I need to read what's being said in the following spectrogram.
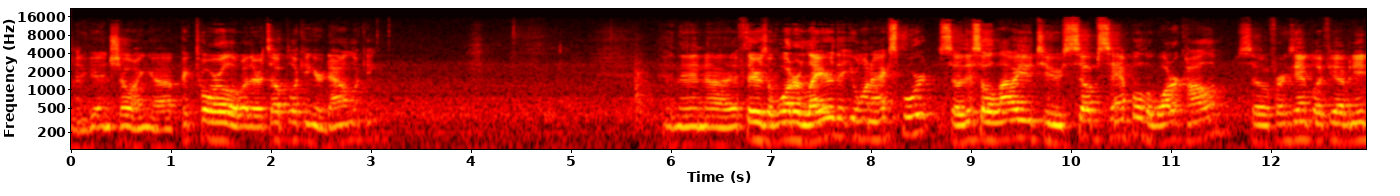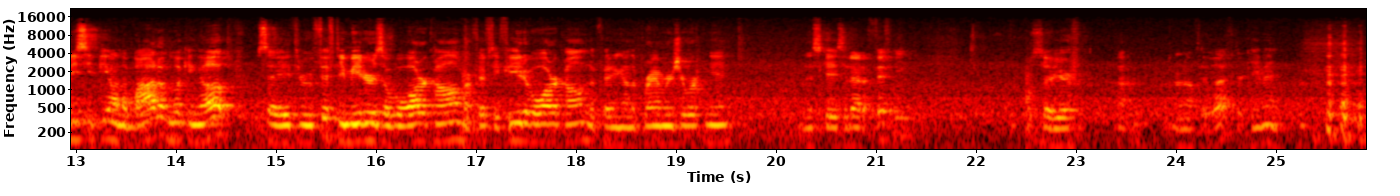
and again, showing uh, pictorial, whether it's up looking or down looking. And then uh, if there's a water layer that you want to export, so this will allow you to subsample the water column. So for example, if you have an ADCP on the bottom looking up, say through 50 meters of a water column or 50 feet of a water column, depending on the parameters you're working in. In this case, it had a 50. So you're, uh, I don't know if they left or came in.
